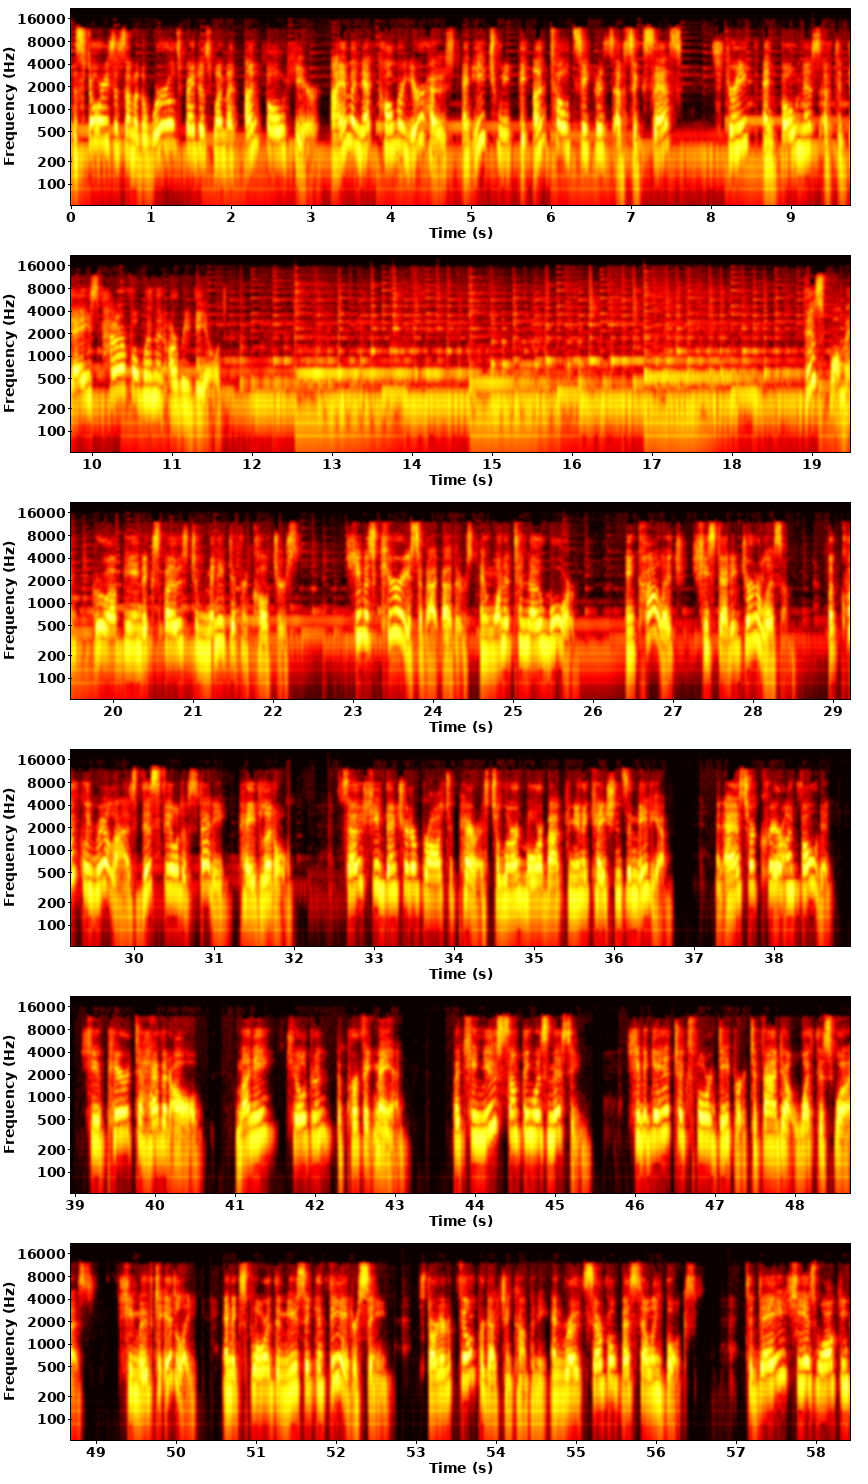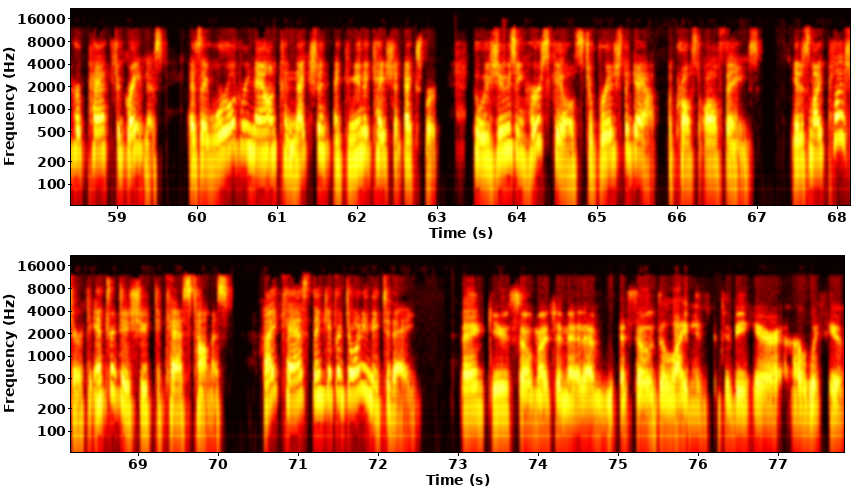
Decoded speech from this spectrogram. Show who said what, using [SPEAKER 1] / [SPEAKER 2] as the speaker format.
[SPEAKER 1] The stories of some of the world's greatest women unfold here. I am Annette Comer, your host, and each week the untold secrets of success, strength, and boldness of today's powerful women are revealed. This woman grew up being exposed to many different cultures. She was curious about others and wanted to know more. In college, she studied journalism but quickly realized this field of study paid little. So she ventured abroad to Paris to learn more about communications and media. And as her career unfolded, she appeared to have it all money, children, the perfect man. But she knew something was missing. She began to explore deeper to find out what this was. She moved to Italy and explored the music and theater scene, started a film production company, and wrote several best selling books. Today, she is walking her path to greatness as a world renowned connection and communication expert who is using her skills to bridge the gap across all things. It is my pleasure to introduce you to Kass Thomas. Hi, Kass. Thank you for joining me today.
[SPEAKER 2] Thank you so much, Annette. I'm so delighted to be here uh, with you.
